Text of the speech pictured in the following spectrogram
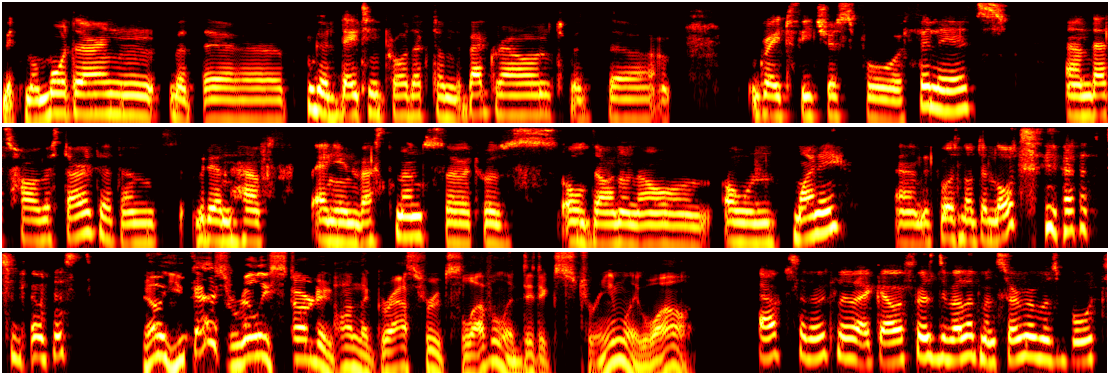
bit more modern with the good dating product on the background with the great features for affiliates. And that's how we started and we didn't have any investment so it was all done on our own money. And it was not a lot to be honest. No you guys really started on the grassroots level and did extremely well absolutely like our first development server was bought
